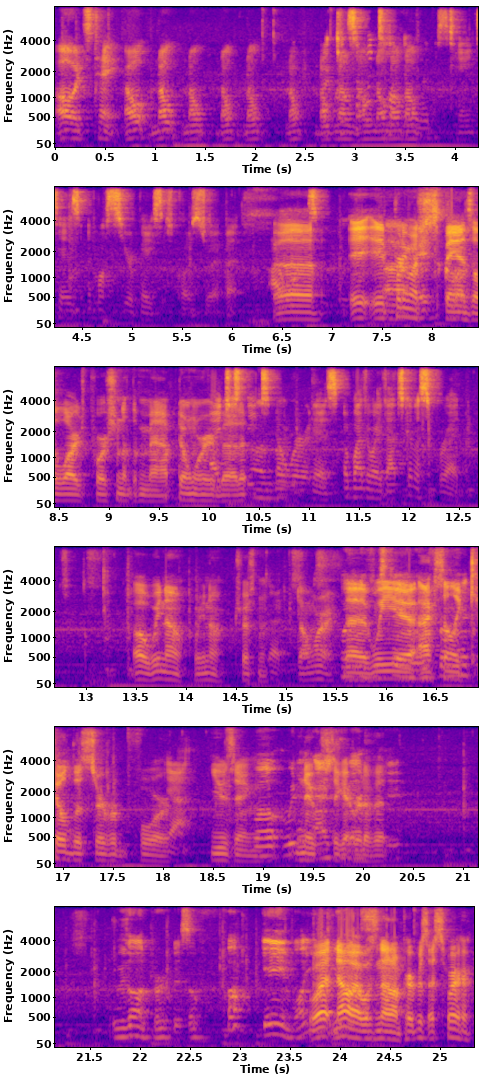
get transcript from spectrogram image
Oh, it's taint. Oh, nope, nope, nope, nope, nope, Wait, nope, can nope, someone nope, tell nope, me nope. where this taint is? Unless your base is close to it, but. Uh, want it, it Uh, pretty much spans close. a large portion of the map. Don't worry I about just it. need to know where it is. Oh, by the way, that's gonna spread. Oh, we know, we know. Trust me. Good. Don't worry. Uh, we uh, accidentally killed the server before Yeah. using Well, we nukes to get rid of it. It was on purpose. Oh fuck game. Why What? No, I was not on purpose. I swear.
